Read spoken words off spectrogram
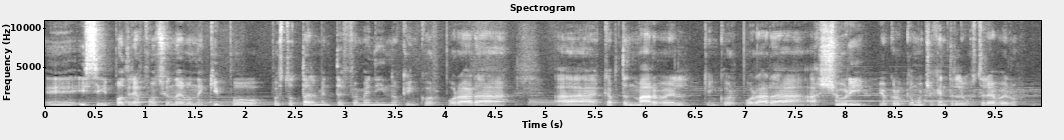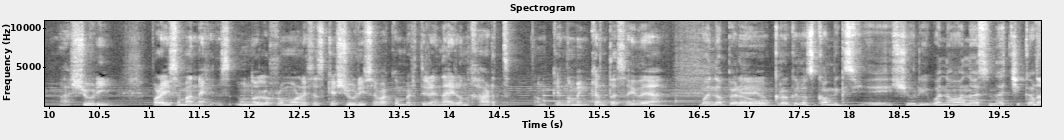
Eh, y sí, podría funcionar un equipo pues totalmente femenino que incorporara a Captain Marvel, que incorporara a Shuri. Yo creo que a mucha gente le gustaría ver a Shuri. Por ahí se maneja, uno de los rumores es que Shuri se va a convertir en Iron Heart, aunque no me encanta esa idea. Bueno, pero Eh, creo que los cómics eh, Shuri, bueno, no es una chica No,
